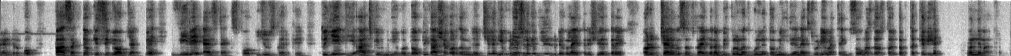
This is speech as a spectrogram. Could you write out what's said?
रेंडर को पा सकते हो किसी भी ऑब्जेक्ट पे वीरे एस टैक्स को यूज़ करके। तो ये थी आज के वीडियो का टॉपिक आशा करता हूँ वीडियो अच्छी लगी। वीडियो अच्छी लगे प्लीज़ वीडियो को लाइक करें शेयर करें और चैनल को सब्सक्राइब करना बिल्कुल मत भूलें तो मिलती है नेक्स्ट वीडियो में। थैंक यू सो मच दोस्तों। तब तक के लिए वंदे मातरम।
